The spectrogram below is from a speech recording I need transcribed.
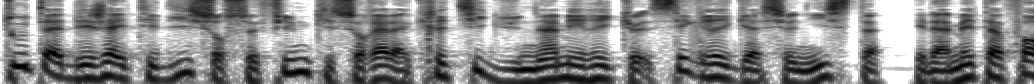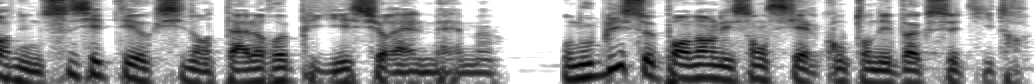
Tout a déjà été dit sur ce film qui serait la critique d'une Amérique ségrégationniste et la métaphore d'une société occidentale repliée sur elle-même. On oublie cependant l'essentiel quand on évoque ce titre.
